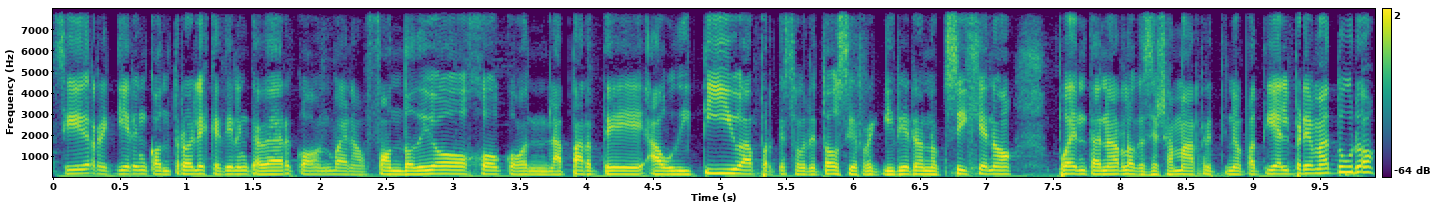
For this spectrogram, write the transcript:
¿sí? requieren controles que tienen que ver con, bueno, fondo de ojo, con la parte auditiva, porque sobre todo si requirieron oxígeno pueden tener lo que se llama retinopatía del prematuro.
